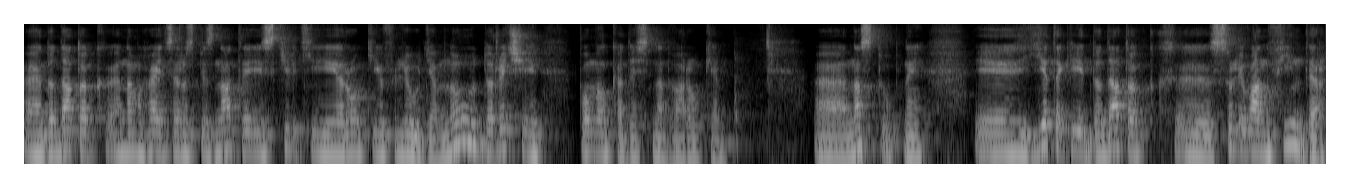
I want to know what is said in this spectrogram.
е, додаток намагається розпізнати, скільки років людям. Ну, до речі, помилка десь на 2 роки. Е, Наступний. Е, Є такий додаток е, Sullivan Finder.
